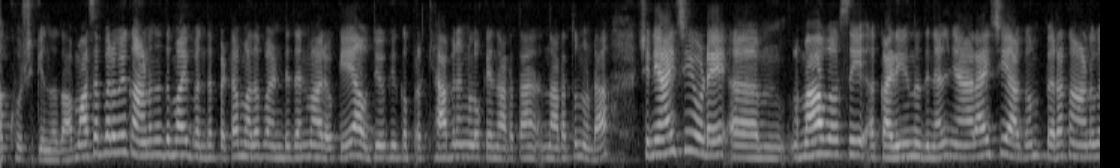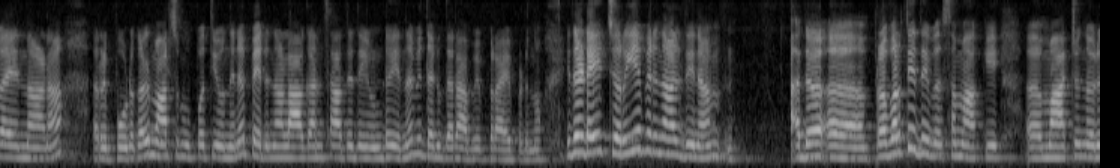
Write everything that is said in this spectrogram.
ആഘോഷിക്കുന്നത്. മാസപ്പിറവി കാണുന്നതുമായി ബന്ധപ്പെട്ട മതപണ്ഡിതന്മാരൊക്കെ ഔദ്യോഗിക പ്രഖ്യാപനങ്ങളൊക്കെ നടത്താൻ നടത്തുന്നുണ്ട്. ശനിയാഴ്ചയോടെ അമാവാസി കഴിയുന്നതിനാൽ ഞായറാഴ്ചയാകും പിറ കാണുക എന്നാണ് റിപ്പോർട്ടുകൾ. മാർച്ച് മുപ്പത്തിയൊന്നിന് പെരുന്നാളാകാൻ സാധ്യതയുണ്ട് എന്ന് വിദഗ്ധർ അഭിപ്രായപ്പെടുന്നു. ഇതിനിടെ ചെറിയ പെരുന്നാൾ ദിനം അത് പ്രവൃത്തി ദിവസമാക്കി മാറ്റുന്ന ഒരു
